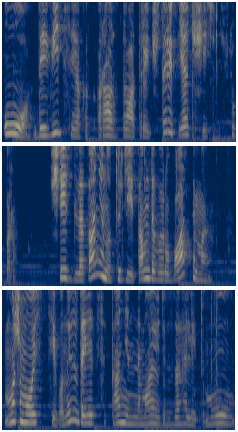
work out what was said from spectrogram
О, дивіться, як раз, два, три, чотири, п'ять, шість. Супер. Шість для таніну, тоді, там, де вирубатиме, можемо ось ці. Вони, здається, танін не мають взагалі. Тому,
